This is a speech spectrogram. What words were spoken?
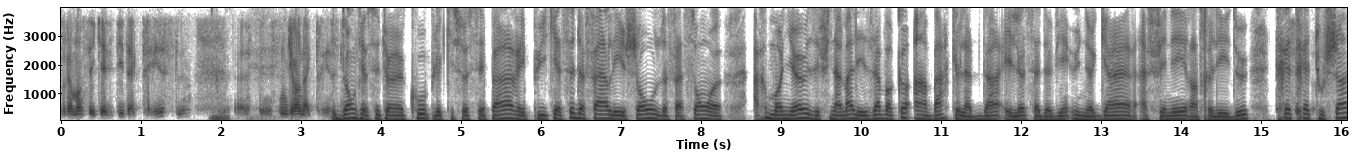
vraiment ses qualités d'actrice. Euh, c'est une grande actrice. Donc, c'est un couple qui se sépare et puis qui essaie de faire les choses de façon euh, harmonieuse et finalement, les avocats embarquent là-dedans et là, ça devient une guerre à finir entre les deux. Très, très touchant.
